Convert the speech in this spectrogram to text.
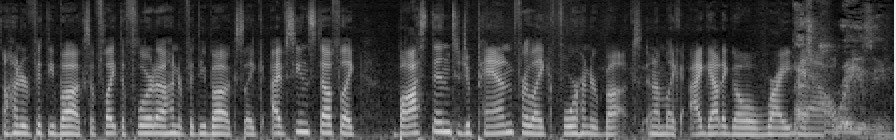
150 bucks. A flight to Florida, 150 bucks. Like, I've seen stuff like Boston to Japan for like 400 bucks, and I'm like, I gotta go right That's now. That's crazy.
